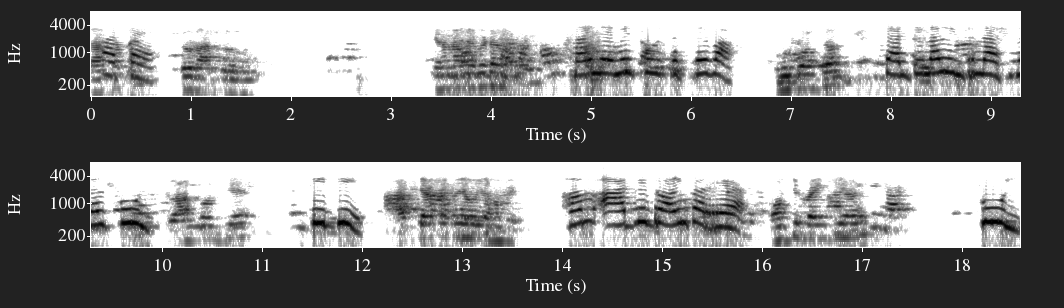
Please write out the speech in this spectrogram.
डांस आता है। चलो डांस करो। क्या नाम है बेटा? माय नेम इज़ स्कूल कौन सा? सेंटिनल इंटरनेशनल स्कूल क्लास कौन सी है? सीजी आप क्या कर रहे हो यहाँ पे? हम आज ड्राइंग कर रहे हैं। कौन सी ड्राइंग की है स्कूल।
